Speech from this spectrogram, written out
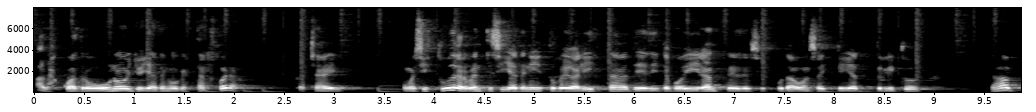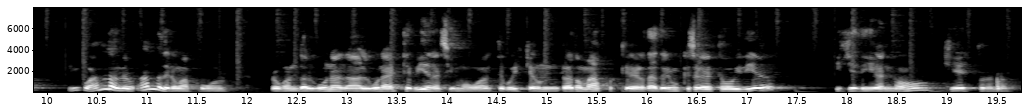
a las 4 o 1 yo ya tengo que estar fuera, ¿cachai? Como decís tú, de repente si ya tenías tu pega lista, te, te podías ir antes, decir, puta, bueno, sabes que ya estoy listo, ya, digo, ándate, ándate nomás, po. Pero cuando alguna, alguna vez te piden así como, te podéis quedar un rato más porque de verdad tenemos que sacar esto hoy día, y que digan, no, que esto no,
